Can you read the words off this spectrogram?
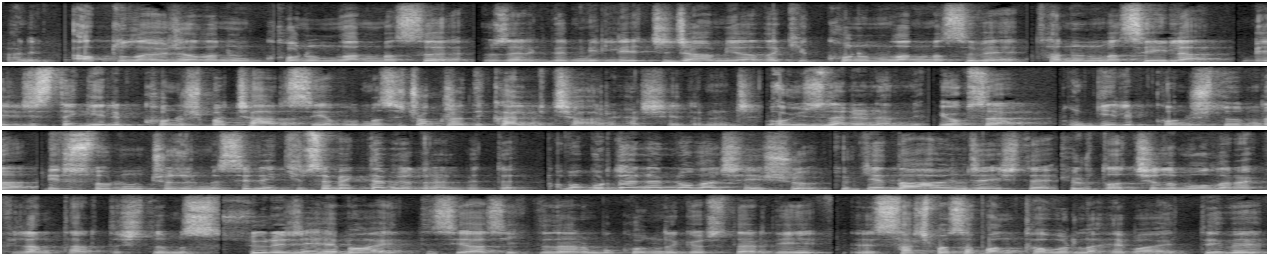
Hani Abdullah Öcalan'ın konumlanması özellikle milliyetçi camiadaki konumlanması ve tanınmasıyla mecliste gelip konuşma çağrısı yapılması çok radikal bir çağrı her şeyden önce. O yüzden önemli. Yoksa gelip konuştuğunda bir sorunun çözülmesini kimse beklemiyordur elbette. Ama burada önemli olan şey şu. Türkiye daha önce işte Kürt açılımı olarak filan tartıştığımız süreci heba etti. Siyasi iktidarın bu konuda gösterdiği e, saçma sapan tavırla heba etti ve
